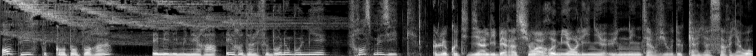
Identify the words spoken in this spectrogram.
En piste contemporain, Émilie Munera et Rodolphe Bono-Boulmier, France Musique. Le quotidien Libération a remis en ligne une interview de Kaya Sariao.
